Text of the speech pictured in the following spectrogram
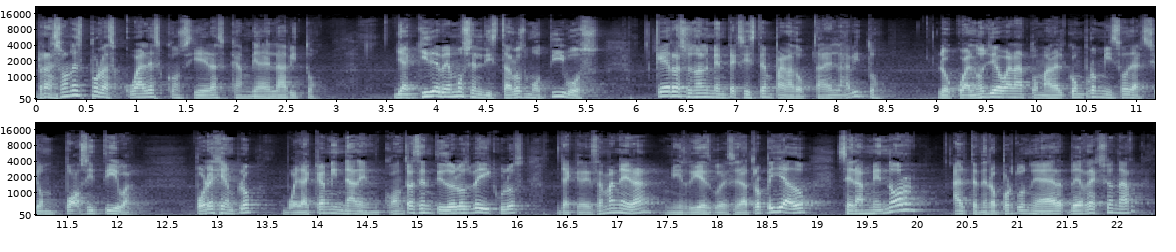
Razones por las cuales consideras cambiar el hábito. Y aquí debemos enlistar los motivos que racionalmente existen para adoptar el hábito, lo cual nos llevará a tomar el compromiso de acción positiva. Por ejemplo, voy a caminar en contrasentido de los vehículos, ya que de esa manera mi riesgo de ser atropellado será menor al tener oportunidad de reaccionar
